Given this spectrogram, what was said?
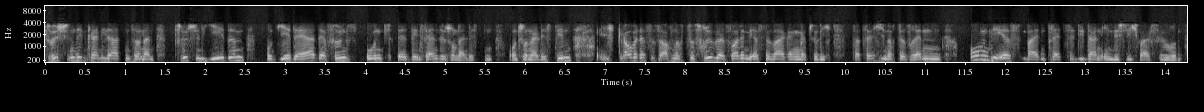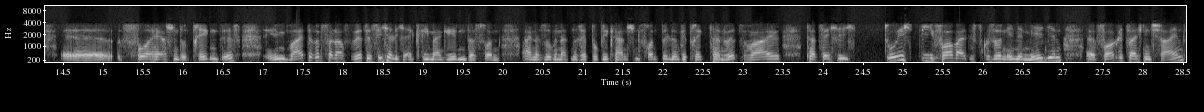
zwischen den Kandidaten, sondern zwischen jedem und jeder der fünf und äh, den Fernsehjournalisten und Journalistinnen. Ich glaube, das ist auch noch zu früh, weil vor dem ersten Wahlgang natürlich tatsächlich noch das Rennen um die ersten beiden Plätze, die dann in die Stichwahl führen, äh, vorherrschend und prägend ist. Im weiteren Verlauf wird es sicherlich ein Klima geben, das von einer sogenannten republikanischen Frontbildung geprägt sein wird, weil tatsächlich durch die Vorwahldiskussion in den Medien äh, vorgezeichnet scheint,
